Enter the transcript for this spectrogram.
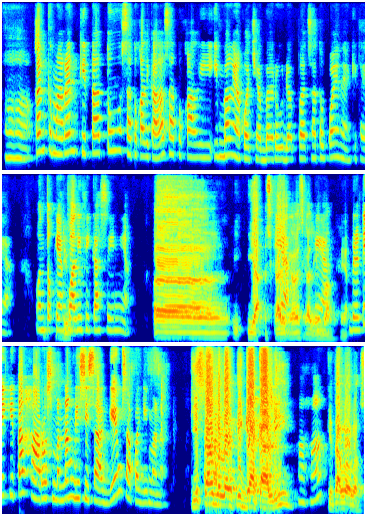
Uh, kan kemarin kita tuh satu kali kalah, satu kali imbang ya coach ya, baru dapat satu poin ya kita ya untuk yang kualifikasi ini ya. Uh, ya sekali ya, kalah sekali iya. imbang. Ya. Berarti kita harus menang di sisa games apa gimana? Kita Bisa menang tiga kali, uh -huh. kita lolos.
